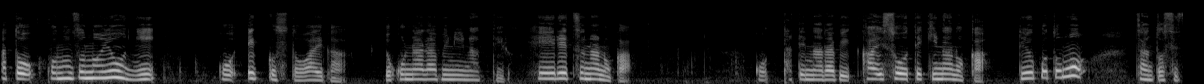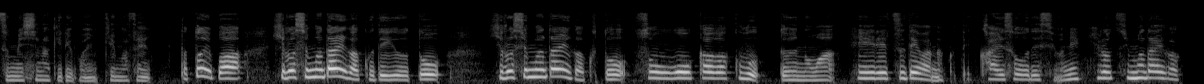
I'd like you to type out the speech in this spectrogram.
あとこの図のようにこう X と Y が横並びになっている並列なのかこう縦並び階層的なのかっていうこともちゃんと説明しなければいけません。例えば広島大学でいうと広島大学と総合科学部というのは並列ではなくて階層ですよね広島大学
